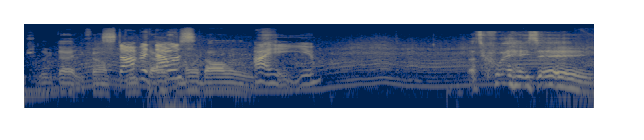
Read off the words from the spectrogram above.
We should look at that. You found Stop it, that was- more dollars. I hate you. That's crazy.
